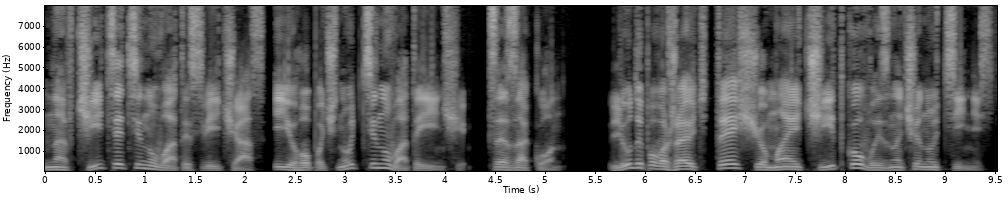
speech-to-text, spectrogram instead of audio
Навчіться цінувати свій час, і його почнуть цінувати інші. Це закон. Люди поважають те, що має чітко визначену цінність.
